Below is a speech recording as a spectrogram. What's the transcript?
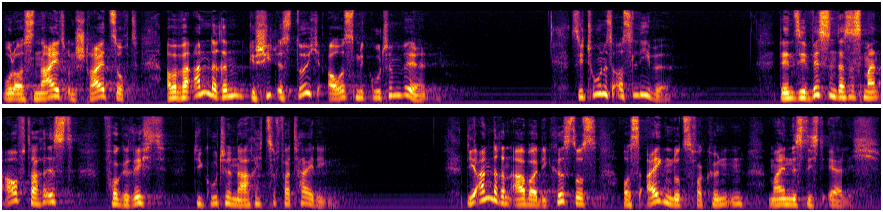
wohl aus Neid und Streitsucht, aber bei anderen geschieht es durchaus mit gutem Willen. Sie tun es aus Liebe, denn sie wissen, dass es mein Auftrag ist, vor Gericht die gute Nachricht zu verteidigen. Die anderen aber, die Christus aus Eigennutz verkünden, meinen es nicht ehrlich.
